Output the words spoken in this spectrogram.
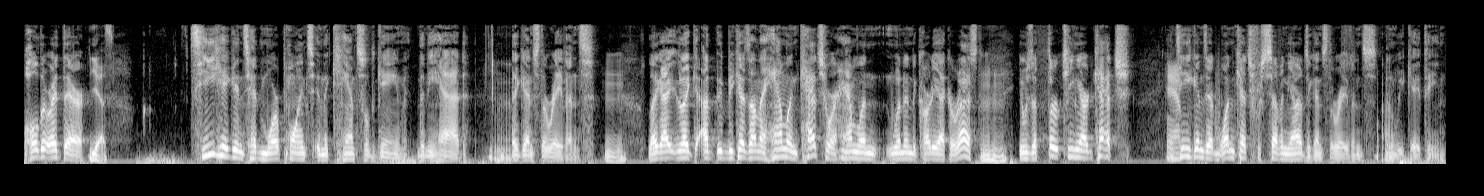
hold it right there. Yes. Tee Higgins had more points in the canceled game than he had against the Ravens. Hmm. Like I like uh, because on the Hamlin catch where Hamlin went into cardiac arrest, mm-hmm. it was a 13 yard catch. And Tee Higgins had one catch for seven yards against the Ravens wow. in Week 18.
